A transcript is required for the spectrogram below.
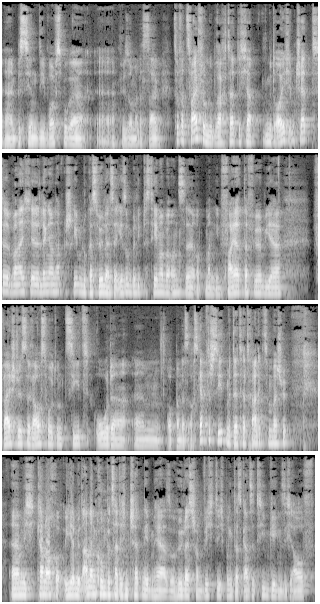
äh, ein bisschen die Wolfsburger, äh, wie soll man das sagen, zur Verzweiflung gebracht hat. Ich habe mit euch im Chat äh, war ich äh, länger und habe geschrieben, Lukas Höhler ist ja eh so ein beliebtes Thema bei uns, äh, ob man ihn feiert dafür, wie er Freistöße rausholt und zieht oder ähm, ob man das auch skeptisch sieht mit der Tetralik zum Beispiel. Ähm, ich kann auch hier mit anderen Kumpels hatte ich einen Chat nebenher, so Höhler ist schon wichtig, bringt das ganze Team gegen sich auf,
